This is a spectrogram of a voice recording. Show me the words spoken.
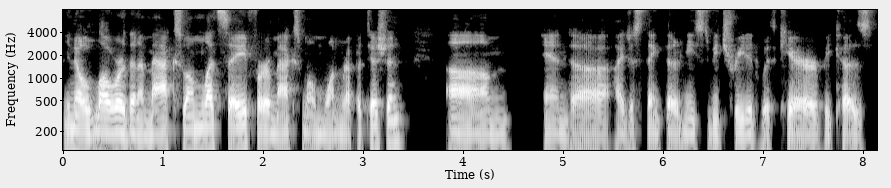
you know, lower than a maximum. Let's say for a maximum one repetition, um, and uh, I just think that it needs to be treated with care because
